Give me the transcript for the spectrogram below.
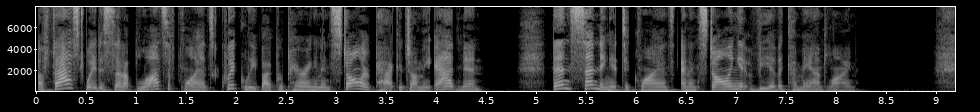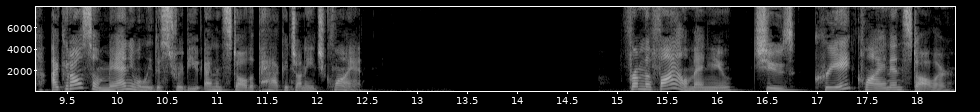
A fast way to set up lots of clients quickly by preparing an installer package on the admin then sending it to clients and installing it via the command line. I could also manually distribute and install the package on each client. From the File menu, choose Create Client Installer.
